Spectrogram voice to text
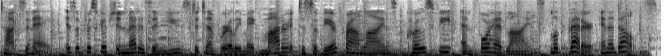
toxin A, is a prescription medicine used to temporarily make moderate to severe frown lines, crow's feet, and forehead lines look better in adults.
